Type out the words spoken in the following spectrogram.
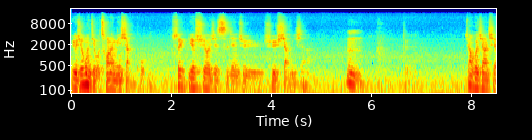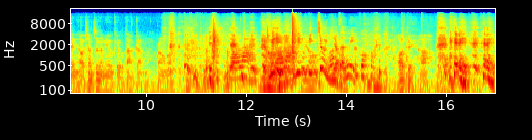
有些问题我从来没想过，所以也需要一些时间去去想一下。嗯。对像回想起来，你好像真的没有给我大纲，不然的话 有啦，有啦，明明就有整理过。哦，对，好，嘿嘿，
